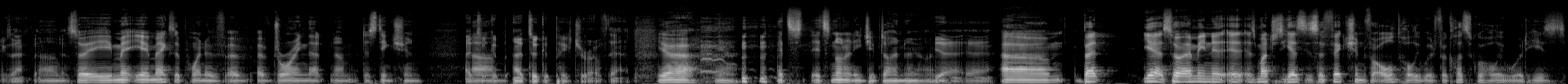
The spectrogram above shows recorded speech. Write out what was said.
Exactly. Um, yes. So he, ma- yeah, makes a point of, of, of drawing that um, distinction. I took um, a, I took a picture of that. Yeah, yeah. it's it's not an Egypt I know. I Yeah, yeah. Um, but yeah, so I mean, as much as he has this affection for old Hollywood, for classical Hollywood, he's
